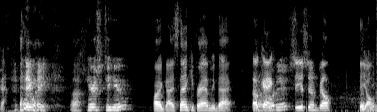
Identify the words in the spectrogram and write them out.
Yeah. Anyway, uh, here's to you. All right, guys. Thank you for having me back. Okay. See you soon, Bill. See Thank y'all. you.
